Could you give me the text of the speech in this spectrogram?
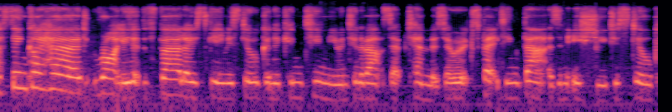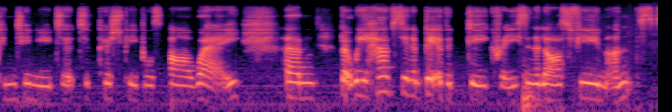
I think I heard rightly that the furlough scheme is still going to continue until about September. So we're expecting that as an issue to still continue to, to push people our way. Um, but we have seen a bit of a decrease in the last few months,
